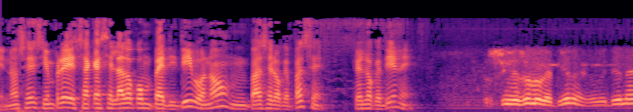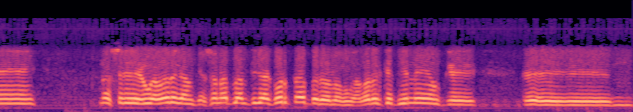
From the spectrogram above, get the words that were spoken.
eh, no sé, siempre saca ese lado competitivo, ¿no? Pase lo que pase. ¿Qué es lo que tiene? Pues sí, eso es lo que tiene. Lo que tiene una serie de jugadores que, aunque son una plantilla corta, pero los jugadores que tiene, aunque eh,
